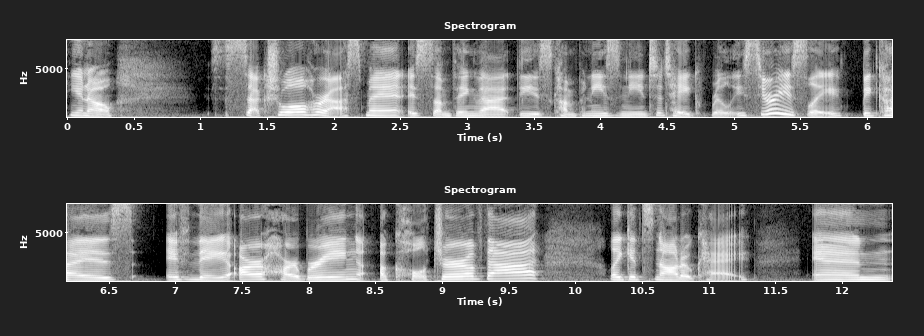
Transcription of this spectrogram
you know, sexual harassment is something that these companies need to take really seriously because if they are harboring a culture of that, like it's not okay. And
